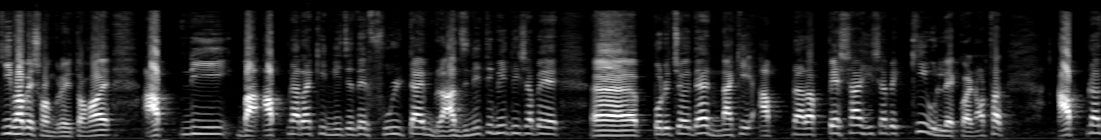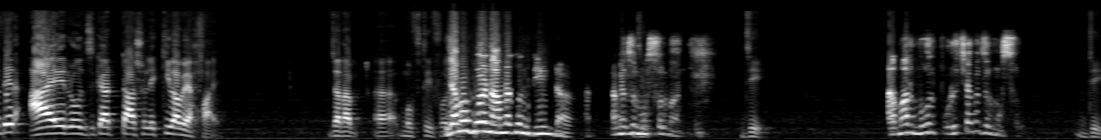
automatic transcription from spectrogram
কীভাবে সংগৃহীত হয়? আপনি বা আপনারা কি নিজেদের ফুল টাইম রাজনীতিবিদ হিসাবে পরিচয় দেন? নাকি আপনারা পেশা হিসাবে কি উল্লেখ করেন? অর্থাৎ আপনাদের আয় রোজগারটা আসলে কীভাবে হয়? জনাব মুফতি ফজল। যেমন ধরেন আমরা একজন দিনদার আমি একজন মুসলমান। জি। আমার মূল পরিচয় আমি একজন মুসলমান। জি।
